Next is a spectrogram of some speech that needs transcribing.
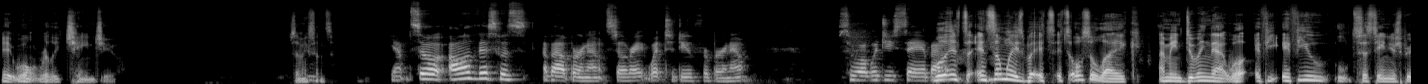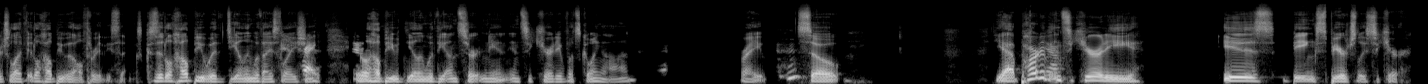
It won't really change you. Does that make sense? Yep. So all of this was about burnout still, right? What to do for burnout. So what would you say about? Well, it's in some ways, but it's it's also like I mean, doing that. Well, if you if you sustain your spiritual life, it'll help you with all three of these things because it'll help you with dealing with isolation. Right. It'll help you dealing with the uncertainty and insecurity of what's going on. Right. Mm-hmm. So, yeah, part of yeah. insecurity is being spiritually secure.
